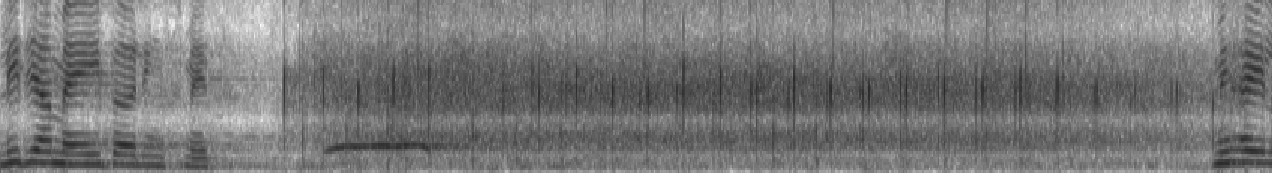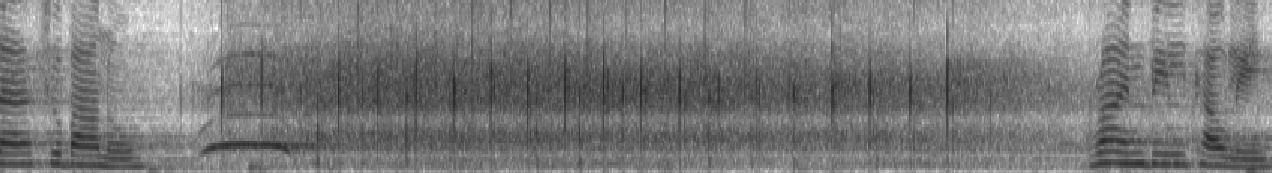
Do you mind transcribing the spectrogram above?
Lydia May Burling Smith. Mihaela Chobano. Ryan Bill Cowley.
